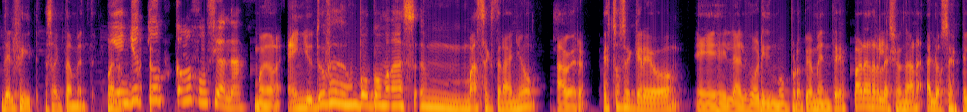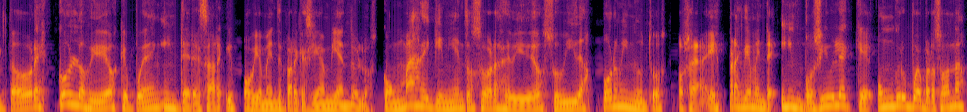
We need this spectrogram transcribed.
Del feed, exactamente. ¿Y en YouTube cómo funciona? Bueno, en YouTube es un poco más, mm, más extraño. A ver, esto se creó eh, el algoritmo propiamente para relacionar a los espectadores con los videos que pueden interesar y obviamente para que sigan viéndolos. Con más de 500 horas de videos subidas por minutos, o sea, es prácticamente imposible que un grupo de personas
